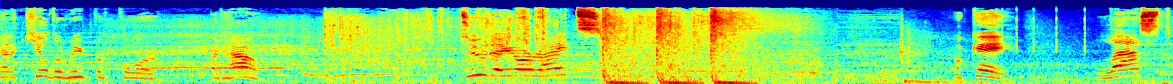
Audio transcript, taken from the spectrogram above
Gotta kill the Reaper Core. But how? Dude, are you alright? Okay. Last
